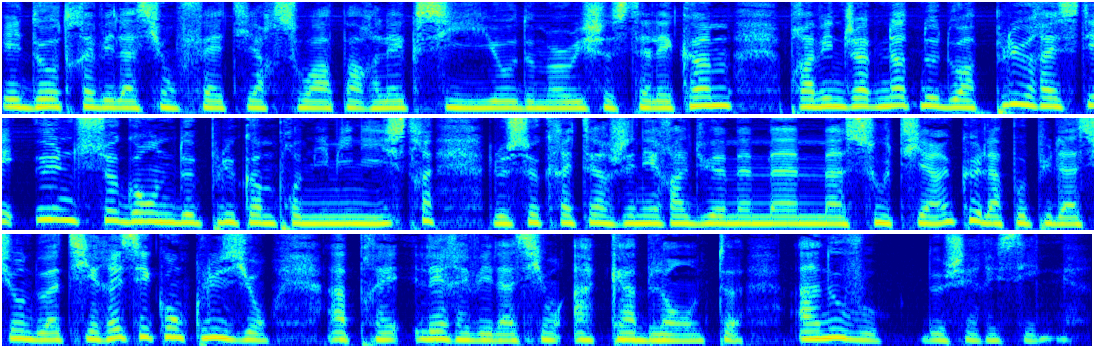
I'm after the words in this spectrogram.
et d'autres révélations faites hier soir par l'ex-CEO de Mauritius Telecom, Pravin Jagnot ne doit plus rester une seconde de plus comme Premier ministre. Le secrétaire général du MMM soutient que la population doit tirer ses conclusions après les révélations accablantes. À nouveau de Sherry Singh.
